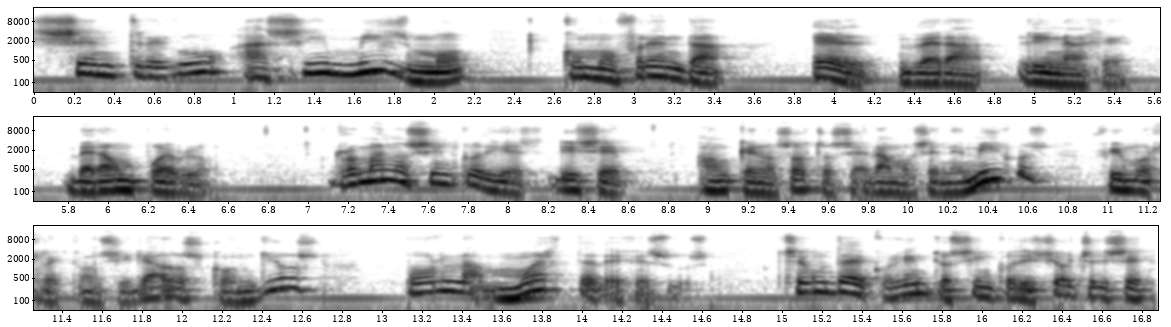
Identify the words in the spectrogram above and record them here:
se entregó a sí mismo como ofrenda, Él verá linaje, verá un pueblo. Romanos 5.10 dice, aunque nosotros éramos enemigos, fuimos reconciliados con Dios por la muerte de Jesús. Segunda de Corintios 5, 18 dice,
